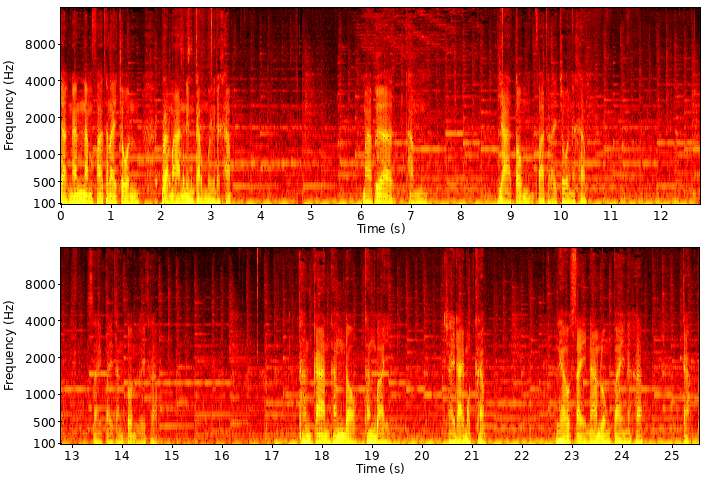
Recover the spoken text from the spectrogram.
จากนั้นนำฟ้าทลายโจร ประมาณ 1กำมือนะครับ มาเพื่อทำยาต้มฟ้าทลายโจรนะครับ ใส่ไปทั้งต้นเลยครับ ทั้งก้านทั้งดอกทั้งใบ ใช้ได้หมดครับ แล้วใส่น้ำลงไปนะครับ กะป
